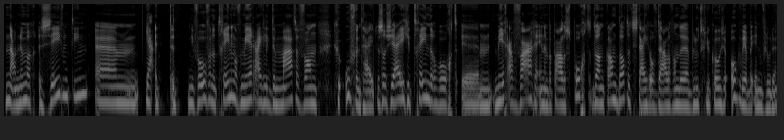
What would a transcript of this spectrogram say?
Nou, nummer 17. Um, ehm, ja, het, niveau van een training, of meer eigenlijk de mate van geoefendheid. Dus als jij getrainder wordt, um, meer ervaren in een bepaalde sport, dan kan dat het stijgen of dalen van de bloedglucose ook weer beïnvloeden.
